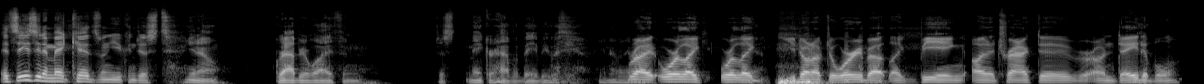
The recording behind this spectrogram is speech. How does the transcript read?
It's easy to make kids when you can just, you know, grab your wife and just make her have a baby with you. You know what I mean? Right. Or like or like you don't have to worry about like being unattractive or undateable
